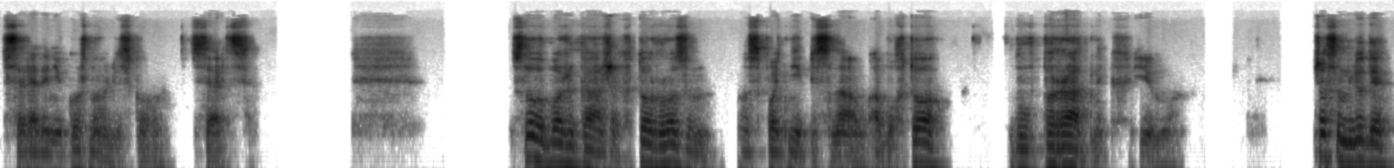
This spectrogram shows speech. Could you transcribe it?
всередині кожного людського серця. Слово Боже каже, хто розум Господній пізнав, або хто був порадник йому. Часом люди,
